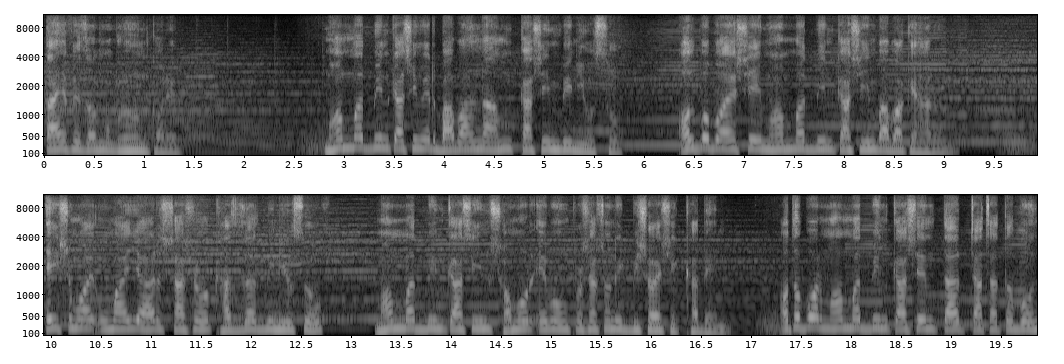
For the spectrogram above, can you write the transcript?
তায়েফে জন্মগ্রহণ করেন। মোহাম্মদ বিন কাসিমের বাবার নাম কাসিম বিন ইউসুফ। অল্প বয়সে মোহাম্মদ বিন কাসিম বাবাকে হারান। এই সময় উমাইয়ার শাসক হাজরাত বিন ইউসুফ মোহাম্মদ বিন কাসিম সমর এবং প্রশাসনিক বিষয়ে শিক্ষা দেন। অতপর মোহাম্মদ বিন কাসেম তার চাচাতো বোন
